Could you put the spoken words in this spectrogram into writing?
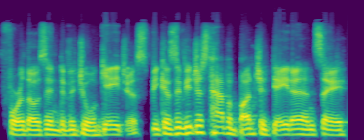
for those individual gauges. Because if you just have a bunch of data and say, you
